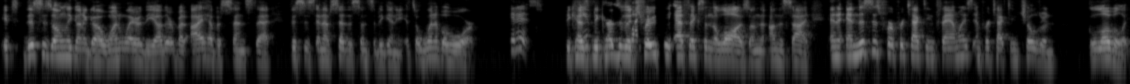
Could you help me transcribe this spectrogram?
It's this is only going to go one way or the other. But I have a sense that this is, and I've said this since the beginning. It's a winnable war. It is because because of the truth the ethics and the laws on the on the side. And and this is for protecting families and protecting children globally.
